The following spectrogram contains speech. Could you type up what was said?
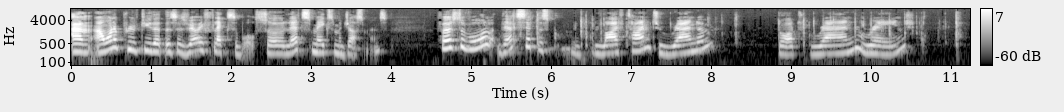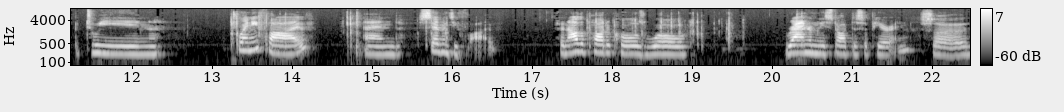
and I want to prove to you that this is very flexible. So let's make some adjustments. First of all, let's set this lifetime to random dot rand range between 25 and 75. So now the particles will randomly start disappearing. So,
